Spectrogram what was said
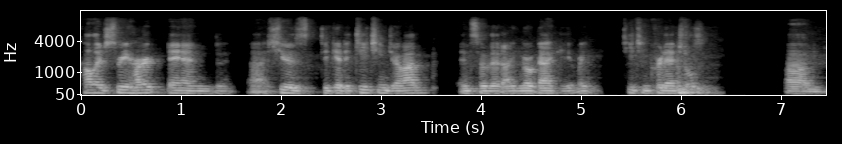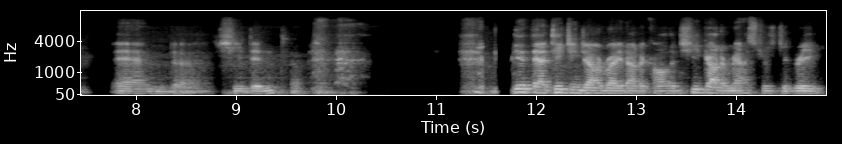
college sweetheart, and uh, she was to get a teaching job, and so that I can go back and get my teaching credentials. Um, and uh, she didn't get that teaching job right out of college. She got her master's degree,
